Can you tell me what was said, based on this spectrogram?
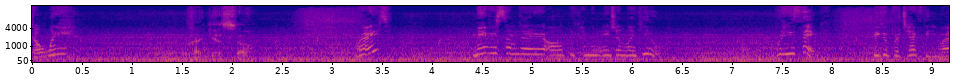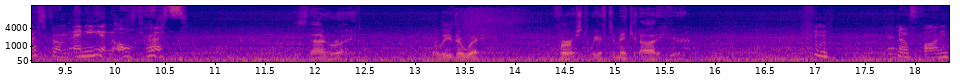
don't we? I guess so. Right? Maybe someday I'll become an agent like you. What do you think? We could protect the U.S. from any and all threats. Is that right? Well, either way, first we have to make it out of here. You're no fun.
